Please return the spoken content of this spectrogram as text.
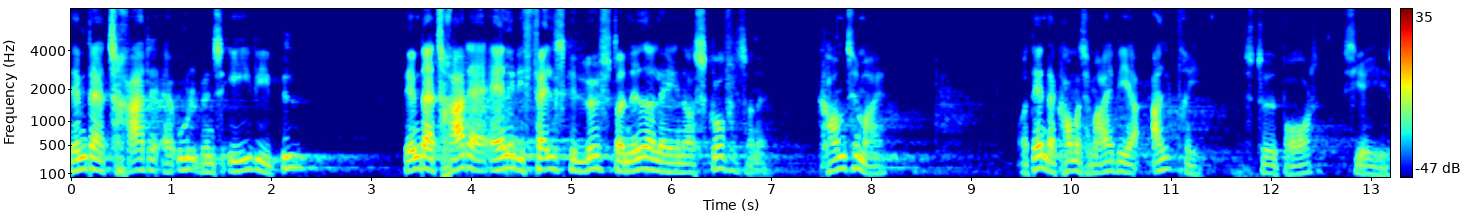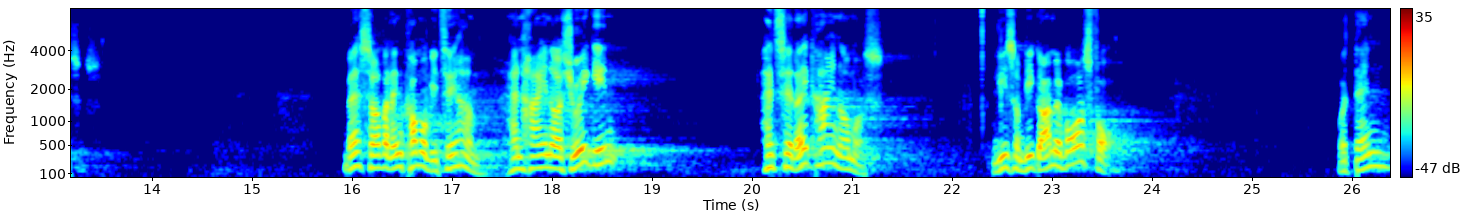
Dem, der er trætte af ulvens evige bid. Dem, der er trætte af alle de falske løfter, nederlagene og skuffelserne. Kom til mig. Og den, der kommer til mig, vil jeg aldrig støde bort, siger Jesus. Hvad så? Hvordan kommer vi til ham? Han hegner os jo ikke ind. Han sætter ikke hegn om os. Ligesom vi gør med vores for. Hvordan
